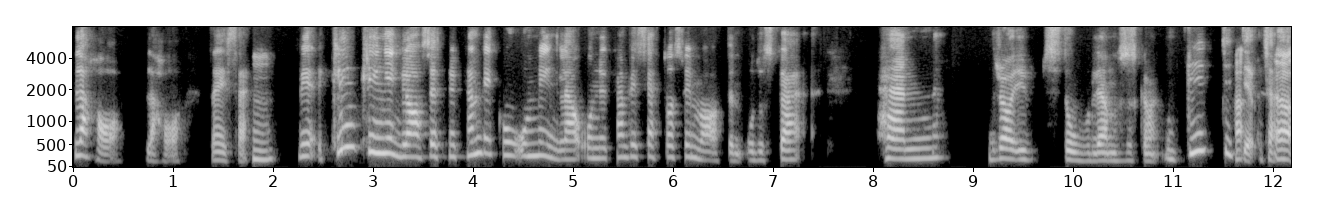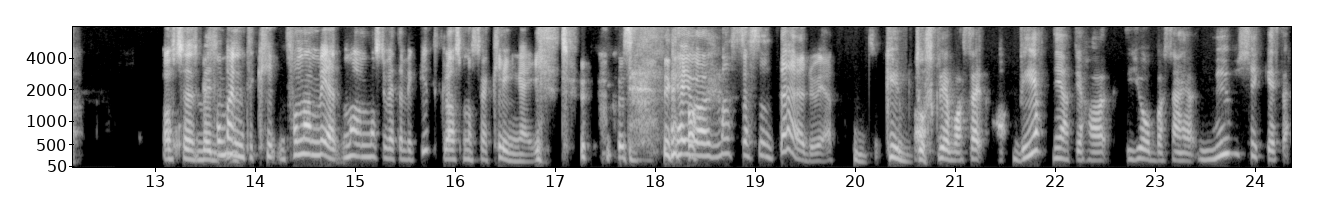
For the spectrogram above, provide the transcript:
blaha, blaha. Det är så här, Mm. kling, kling i glaset, nu kan vi gå och mingla och nu kan vi sätta oss vid maten och då ska hen dra ut stolen och så ska man... Så Ja. Och så Men- får man, inte, får man, vet, man måste veta vilket glas man ska klinga i. Det kan ju vara en massa sånt där, du vet. Gud, då skulle jag vara så här, vet ni att jag har jobbat så här musiker? Så här,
